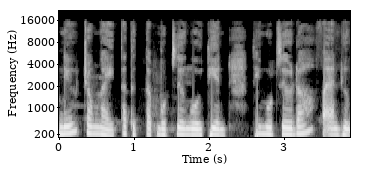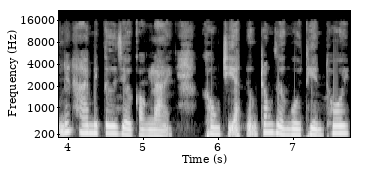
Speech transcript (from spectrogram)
nếu trong ngày ta thực tập một giờ ngồi thiền thì một giờ đó phải ảnh hưởng đến 24 giờ còn lại, không chỉ ảnh hưởng trong giờ ngồi thiền thôi.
